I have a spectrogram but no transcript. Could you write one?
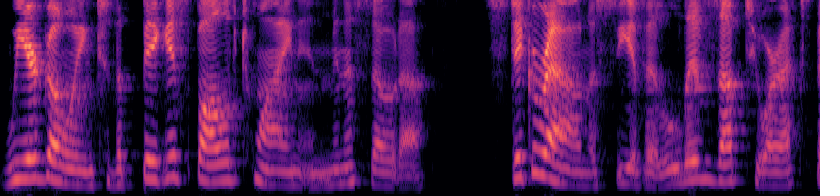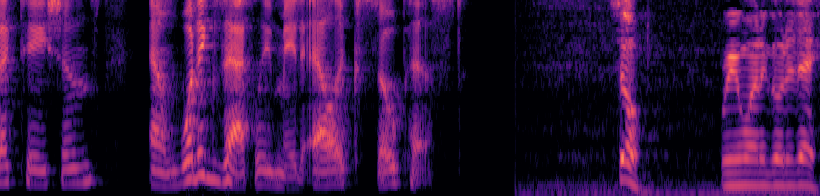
We are going to the biggest ball of twine in Minnesota. Stick around to see if it lives up to our expectations and what exactly made Alex so pissed. So, where you want to go today?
